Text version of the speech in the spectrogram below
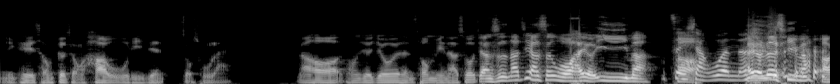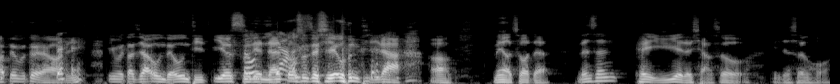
你可以从各种好物里面走出来。然后同学就会很聪明了，说讲师，那这样生活还有意义吗？最想问呢，还有乐趣吗？啊，对不对啊？你因为大家问的问题一二十年来都是这些问题啦，啊，没有错的，人生可以愉悦的享受你的生活，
